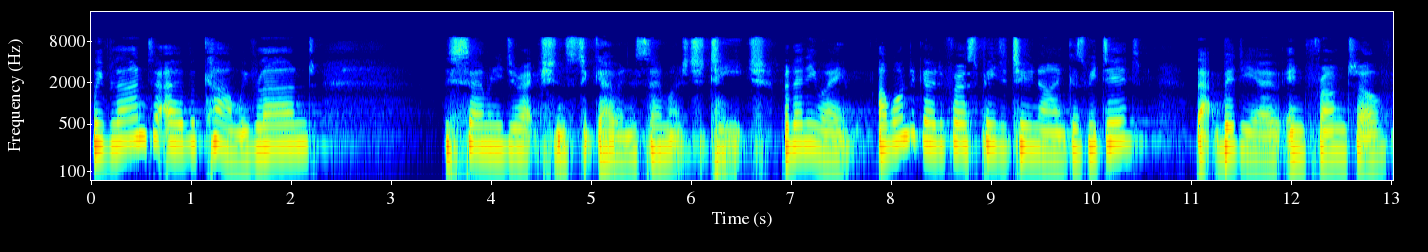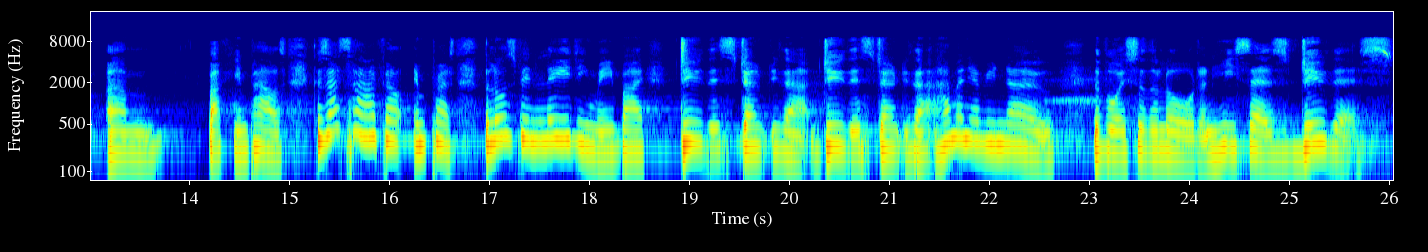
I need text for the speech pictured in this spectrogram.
We've learned to overcome. We've learned there's so many directions to go and so much to teach. But anyway, I want to go to 1 Peter 2 9 because we did that video in front of um, Buckingham Palace because that's how I felt impressed. The Lord's been leading me by do this, don't do that, do this, don't do that. How many of you know the voice of the Lord? And He says, do this.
